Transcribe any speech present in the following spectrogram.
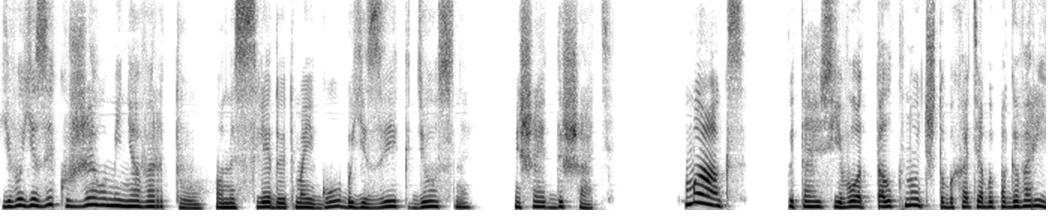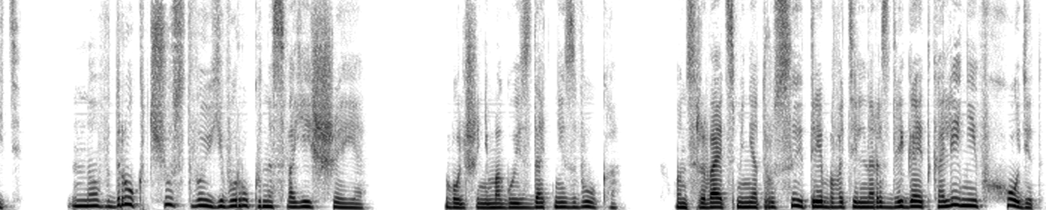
Его язык уже у меня во рту. Он исследует мои губы, язык, десны. Мешает дышать. «Макс!» Пытаюсь его оттолкнуть, чтобы хотя бы поговорить. Но вдруг чувствую его руку на своей шее. Больше не могу издать ни звука. Он срывает с меня трусы, требовательно раздвигает колени и входит.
